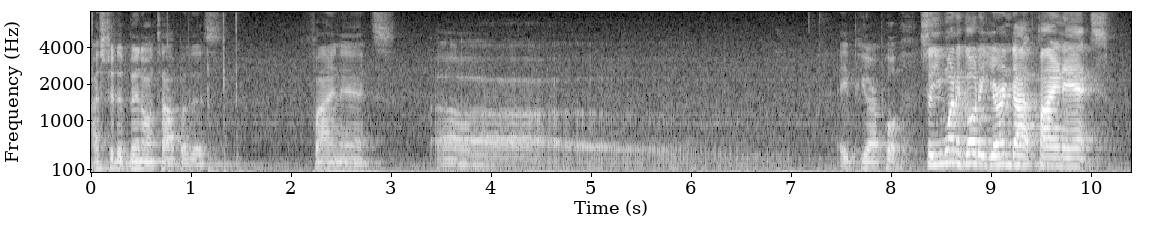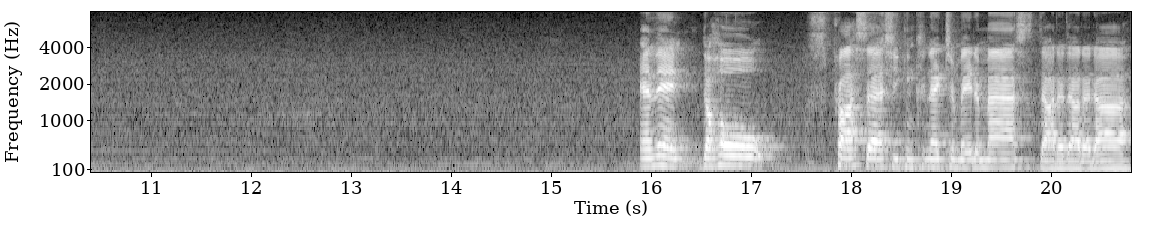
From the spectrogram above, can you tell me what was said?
I should have been on top of this. Finance. Uh, APR pool. So you want to go to Yearn.finance And then the whole process, you can connect your MetaMask, da da da da da.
